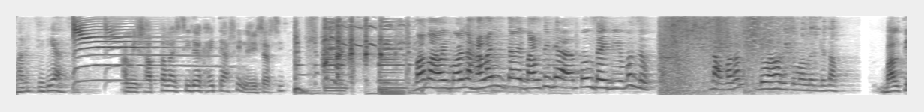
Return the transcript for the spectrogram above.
ঘরে চিড়িয়া আছে। আমি সাততলায় চিড়িয়া খাইতে আসি নাই চাচি। বাবা ওই ময়লা হালাই যায় বালতি দিয়ে পৌঁছাই দিয়ে বুঝছ? দাও বাগান দোয়া হরি তোমার লাগে দাও বালতি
